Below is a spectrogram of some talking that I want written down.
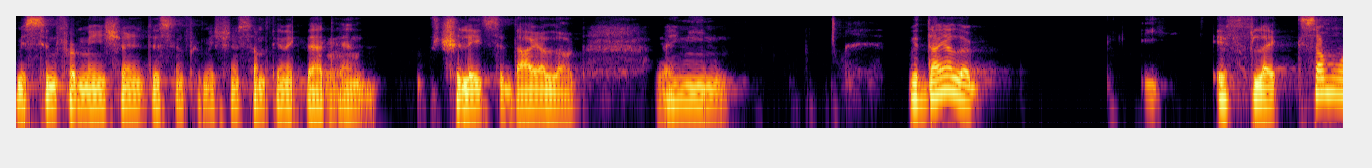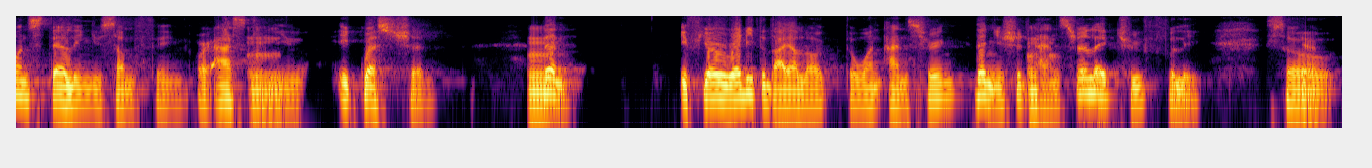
misinformation, disinformation, something like that, mm, and relates to dialogue. yeah. I mean, with dialogue, if like someone's telling you something or asking Mm, you a question, mm, then if you're ready to dialogue, the one answering, then you should mhm, answer like truthfully. yeah. So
